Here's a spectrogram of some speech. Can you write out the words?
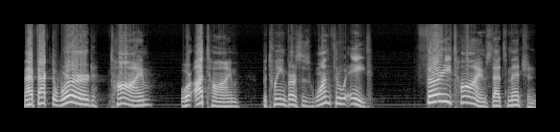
Matter of fact, the word time, or a time, between verses 1 through 8, 30 times that's mentioned,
